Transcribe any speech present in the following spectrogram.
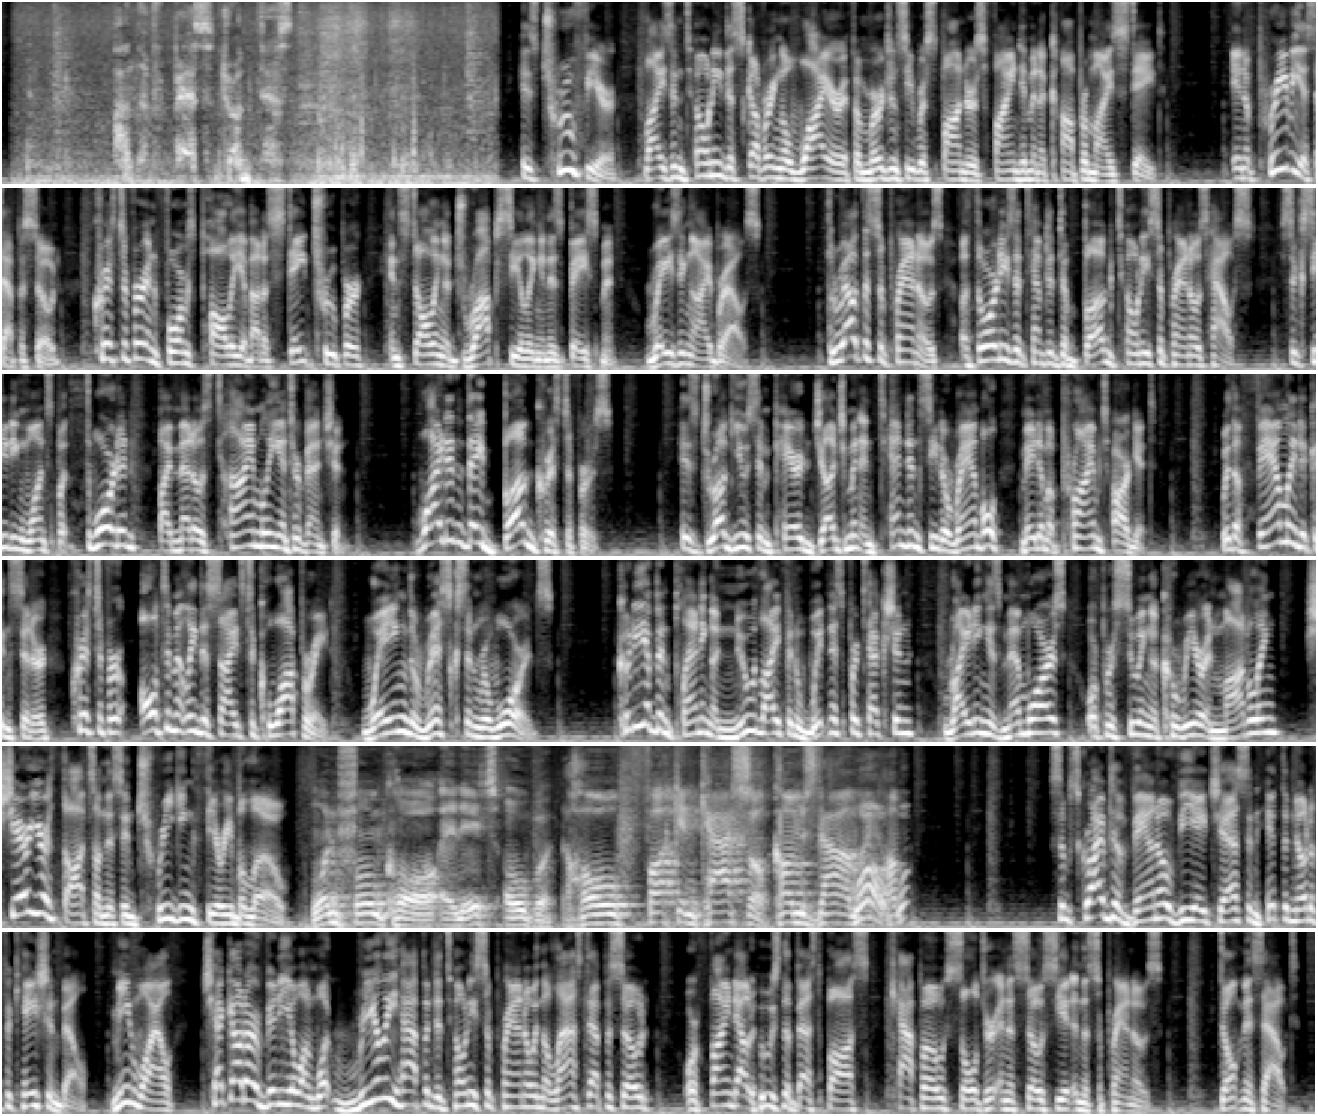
I'll never pass the drug test. His true fear lies in Tony discovering a wire if emergency responders find him in a compromised state. In a previous episode, Christopher informs Paulie about a state trooper installing a drop ceiling in his basement, raising eyebrows. Throughout The Sopranos, authorities attempted to bug Tony Soprano's house, succeeding once but thwarted by Meadows' timely intervention. Why didn't they bug Christopher's? His drug use impaired judgment and tendency to ramble made him a prime target. With a family to consider, Christopher ultimately decides to cooperate, weighing the risks and rewards. Could he have been planning a new life in witness protection, writing his memoirs, or pursuing a career in modeling? Share your thoughts on this intriguing theory below. One phone call and it's over. The whole fucking castle comes down like Subscribe to Vano VHS and hit the notification bell. Meanwhile, check out our video on what really happened to Tony Soprano in the last episode, or find out who's the best boss, capo, soldier, and associate in The Sopranos. Don't miss out.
